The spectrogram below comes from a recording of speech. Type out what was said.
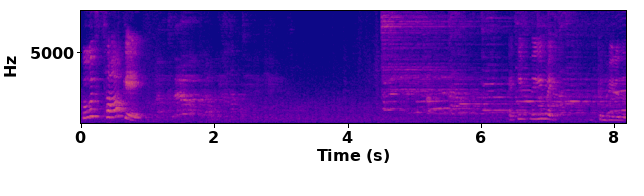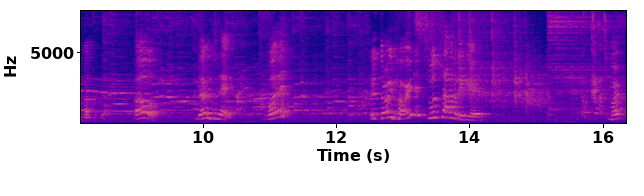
Who is talking? I keep thinking my computer's about to fall. Oh, Youngjae. What? They're throwing hearts? What's happening here? Smart.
